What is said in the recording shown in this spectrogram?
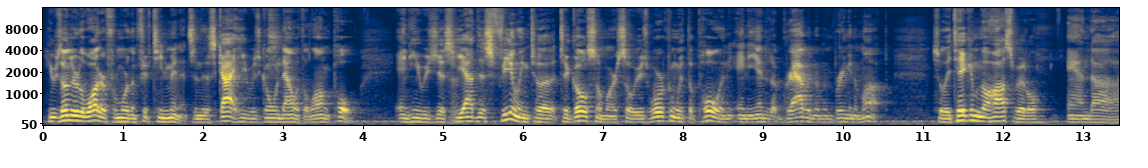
he was under the water for more than 15 minutes, and this guy he was going down with a long pole, and he was just he had this feeling to to go somewhere. So he was working with the pole, and, and he ended up grabbing him and bringing him up. So they take him to the hospital, and uh,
